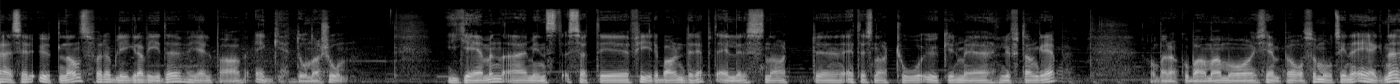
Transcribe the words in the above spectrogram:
reiser utenlands for å bli gravide ved hjelp av eggdonasjon. I Jemen er minst 74 barn drept snart, eh, etter snart to uker med luftangrep. Og Barack Obama må kjempe også mot sine egne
